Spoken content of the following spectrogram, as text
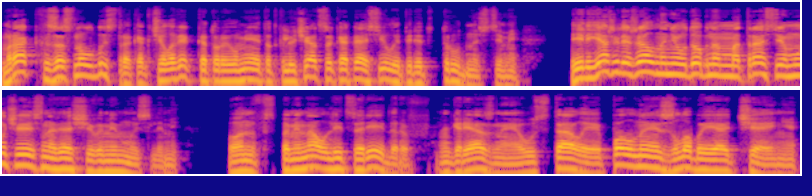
Мрак заснул быстро, как человек, который умеет отключаться, копя силы перед трудностями. Илья же лежал на неудобном матрасе, мучаясь навязчивыми мыслями. Он вспоминал лица рейдеров, грязные, усталые, полные злобы и отчаяния.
